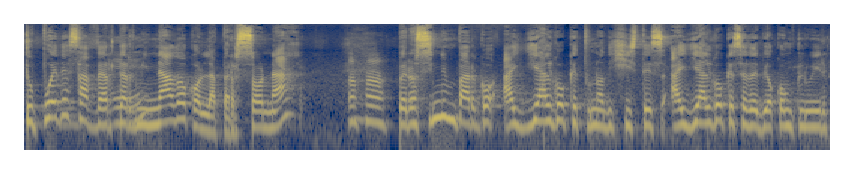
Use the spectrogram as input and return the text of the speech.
Tú puedes haber terminado con la persona, pero sin embargo hay algo que tú no dijiste, hay algo que se debió concluir,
